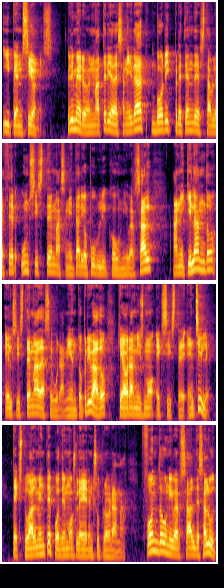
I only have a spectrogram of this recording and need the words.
y pensiones. Primero, en materia de sanidad, Boric pretende establecer un sistema sanitario público universal aniquilando el sistema de aseguramiento privado que ahora mismo existe en Chile. Textualmente podemos leer en su programa Fondo Universal de Salud,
